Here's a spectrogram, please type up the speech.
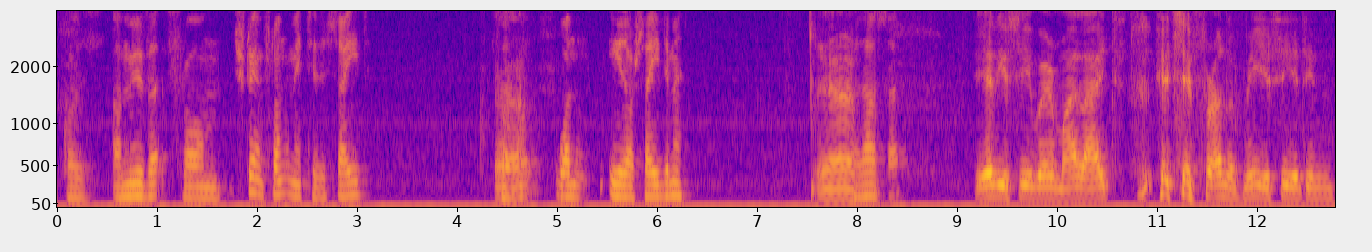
Because I move it from straight in front of me to the side. So I've one either side of me. Yeah that's it. here you see where my light it's in front of me you see it in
